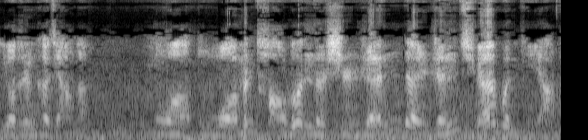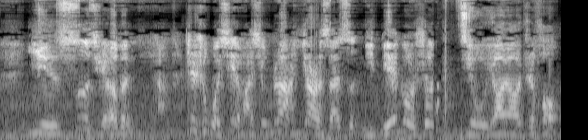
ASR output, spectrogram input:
有的人可讲了。我我们讨论的是人的人权问题啊，隐私权问题啊，这是我宪法修正案一二三四。你别跟我说九幺幺之后，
